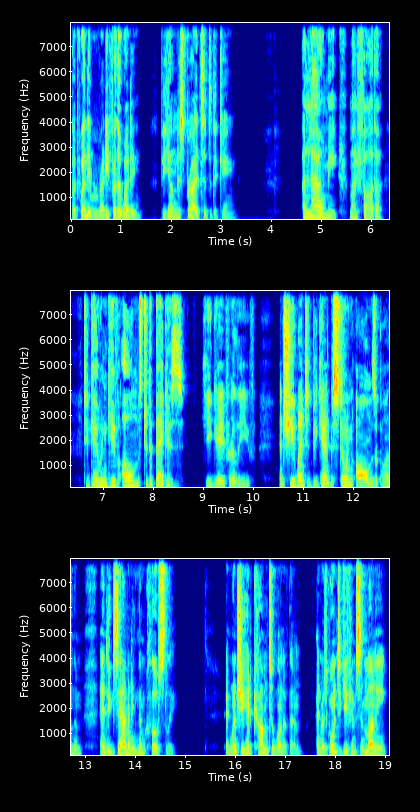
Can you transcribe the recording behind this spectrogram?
But when they were ready for the wedding, the youngest bride said to the king, Allow me, my father, to go and give alms to the beggars. He gave her leave, and she went and began bestowing alms upon them, and examining them closely. And when she had come to one of them, and was going to give him some money,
